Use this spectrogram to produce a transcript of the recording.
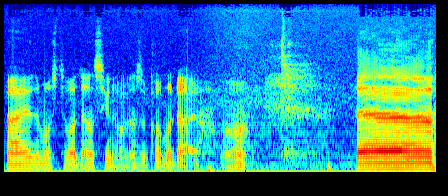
Nej, det måste vara den signalen som kommer där. Ja. Eh,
